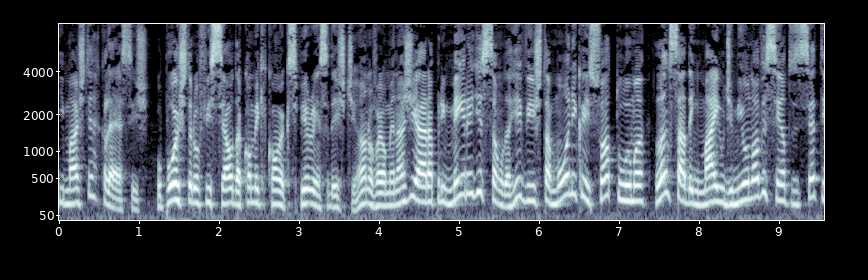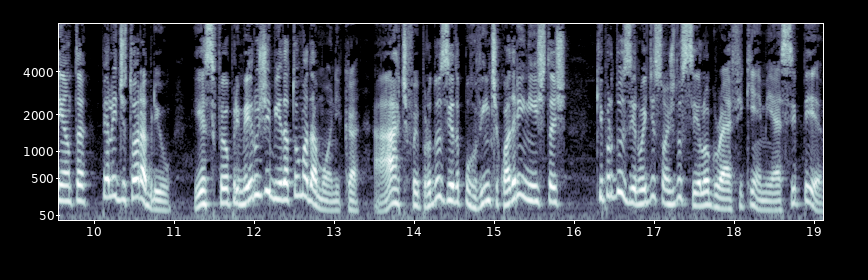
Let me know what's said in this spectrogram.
e masterclasses. O pôster oficial da Comic Con Experience deste ano vai homenagear a primeira edição da revista Mônica e sua turma, lançada em maio de 1970 pela editora Abril. Esse foi o primeiro gibi da Turma da Mônica. A arte foi produzida por 20 quadrinistas que produziram edições do selo Graphic MSP.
